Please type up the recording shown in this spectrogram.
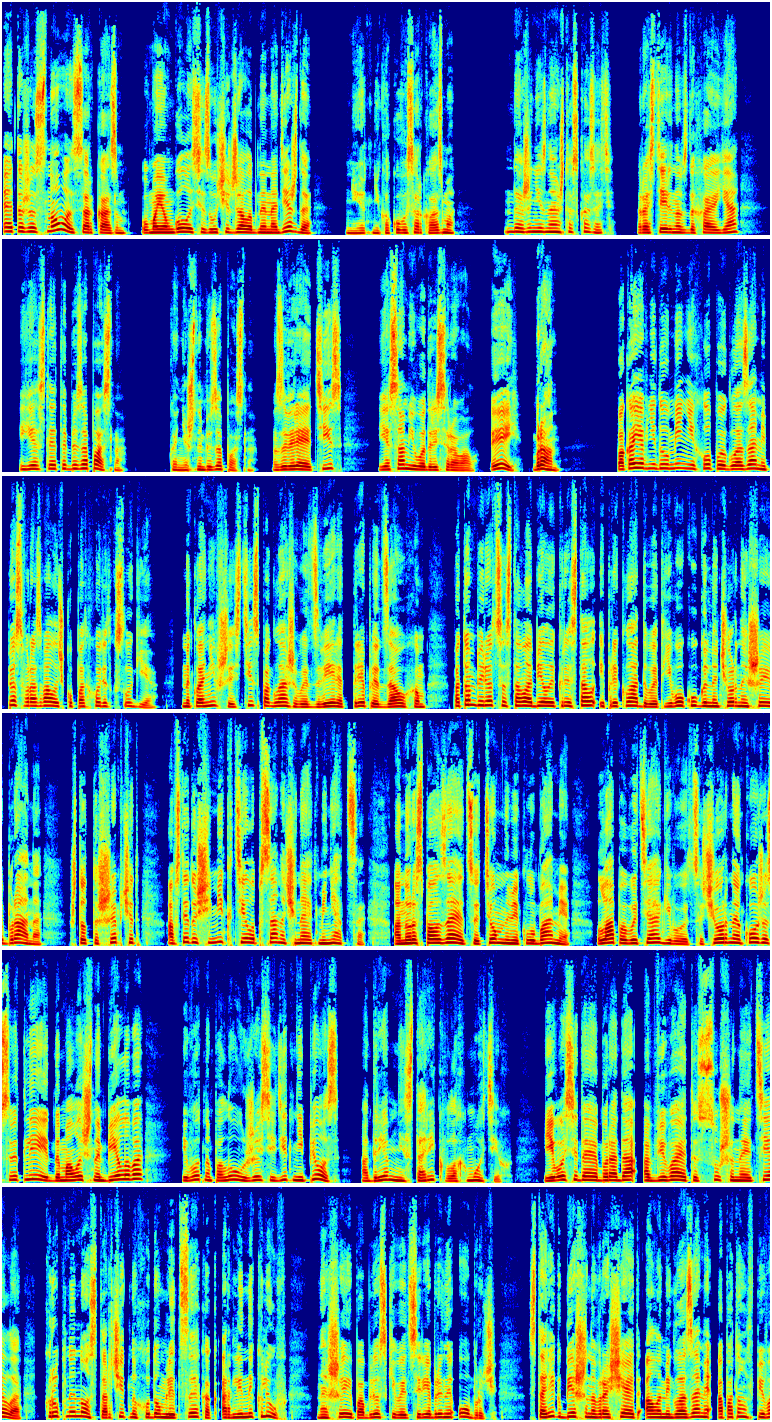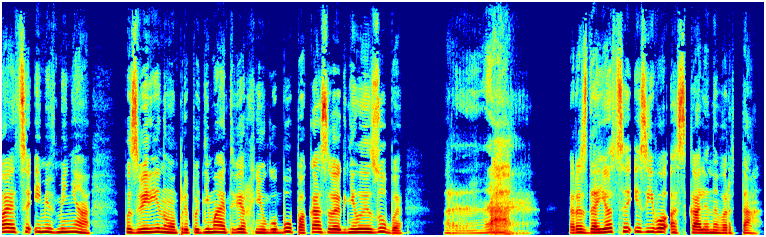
«Это же снова сарказм?» В моем голосе звучит жалобная надежда — нет, никакого сарказма. Даже не знаю, что сказать. Растерянно вздыхаю я. Если это безопасно. Конечно, безопасно. Заверяет Тис. Я сам его дрессировал. Эй, Бран! Пока я в недоумении хлопаю глазами, пес в развалочку подходит к слуге. Наклонившись, Тис поглаживает зверя, треплет за ухом, потом берет со стола белый кристалл и прикладывает его к угольно-черной шее Брана, что-то шепчет, а в следующий миг тело пса начинает меняться. Оно расползается темными клубами, лапы вытягиваются, черная кожа светлеет до молочно-белого, и вот на полу уже сидит не пес, а древний старик в лохмотьях. Его седая борода обвивает иссушенное тело, крупный нос торчит на худом лице, как орлиный клюв, на шее поблескивает серебряный обруч. Старик бешено вращает алыми глазами, а потом впивается ими в меня — по-звериному приподнимает верхнюю губу, показывая гнилые зубы. «Рар!» раздается из его оскаленного рта.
